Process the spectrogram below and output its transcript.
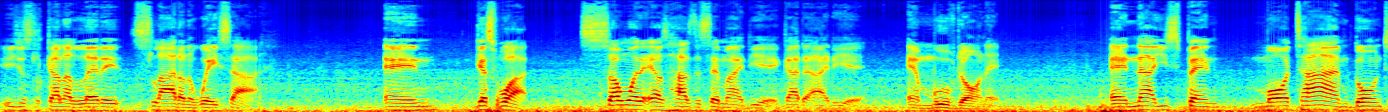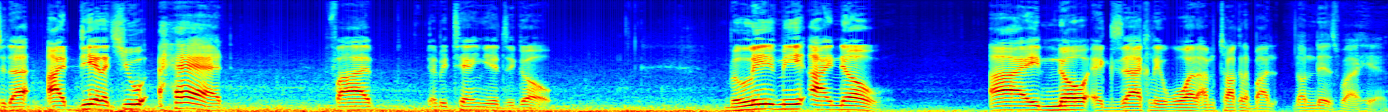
you just kind of let it slide on the wayside. And guess what? Someone else has the same idea, got the idea and moved on it. And now you spend more time going to that idea that you had 5 maybe 10 years ago Believe me, I know. I know exactly what I'm talking about on this right here.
